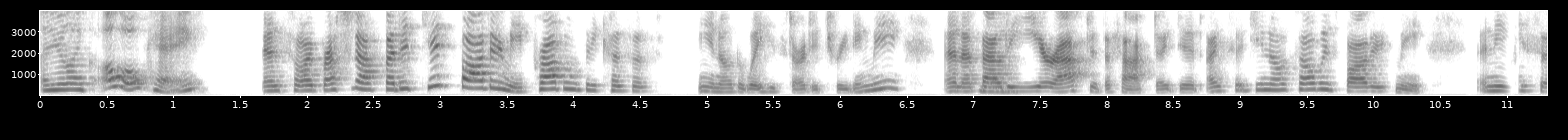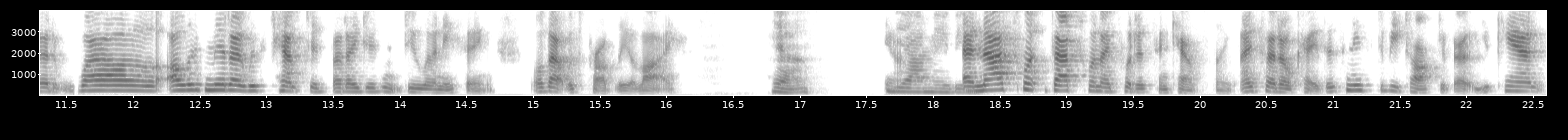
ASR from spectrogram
And you're like, oh, okay. And so I brushed it off, but it did bother me, probably because of, you know, the way he started treating me. And about Yeah. a year after the fact, I did. I said, you know, it's always bothered me. And he said, well, I'll admit I was tempted, but I didn't do anything. Well, that was probably a lie. Yeah. Yeah. Yeah, maybe. And that's when that's when I put us in counseling. I said, okay, this needs to be talked about. You can't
